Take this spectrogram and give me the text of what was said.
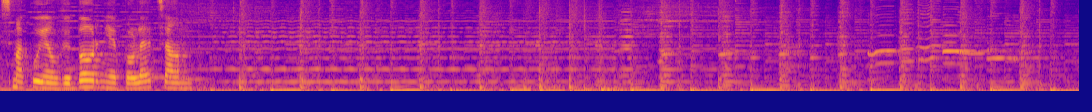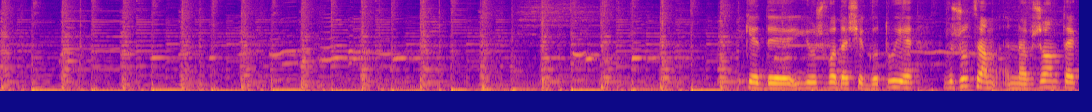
Smakują wybornie, polecam. Kiedy już woda się gotuje, wrzucam na wrzątek,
